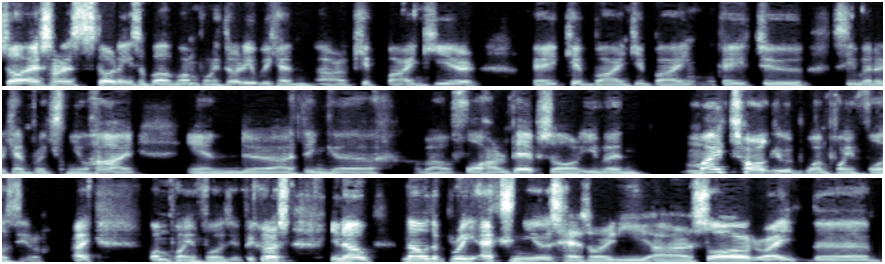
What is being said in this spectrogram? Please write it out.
So as long as sterling is above 1.30 we can uh, keep buying here okay? Keep buying keep buying okay to see whether it can break new high. And uh, i think uh, about 400 pips or even my target would be 1.40 right? 1.40 because you know now the Brexit news has already uh sold right? The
